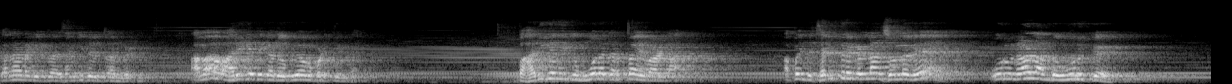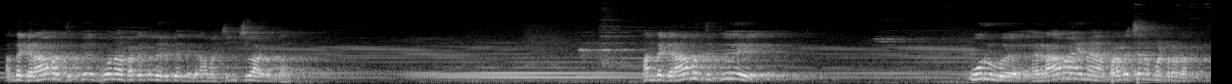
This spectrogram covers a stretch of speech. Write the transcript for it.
கர்நாடக வித்வா- சங்கீத வித்வான்கள் அவள் ஹரிகதைக்கு அதை உபயோகப்படுத்திண்டா இப்போ ஹரிகதைக்கு மூல கர்த்தா வாழலாம். அப்ப இந்த சரித்திரங்கள்லாம் சொல்லவே ஒரு நாள் அந்த ஊருக்கு அந்த கிராமத்துக்கு பூனா பக்கத்துல இருக்கு அந்த கிராமம் சிஞ்சுவாடுங்க அந்த கிராமத்துக்கு ஒரு ராமாயண பிரவச்சனம் பண்றவர்.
